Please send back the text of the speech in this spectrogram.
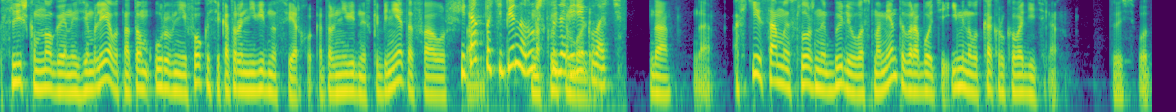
слишком многое на Земле, вот на том уровне и фокусе, который не видно сверху, который не видно из кабинетов, а уж... И там, так постепенно рушится доверие к власти. Да, да. А какие самые сложные были у вас моменты в работе именно вот как руководителя? То есть вот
